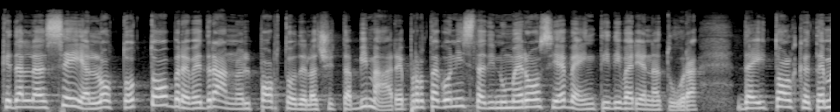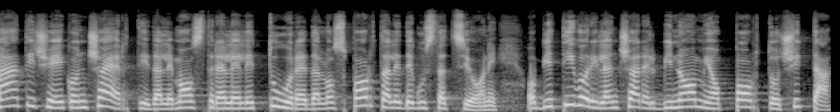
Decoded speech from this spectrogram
che dal 6 all'8 ottobre vedranno il porto della città Bimare protagonista di numerosi eventi di varia natura. Dai talk tematici ai concerti, dalle mostre alle letture, dallo sport alle degustazioni. Obiettivo rilanciare il binomio porto-città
